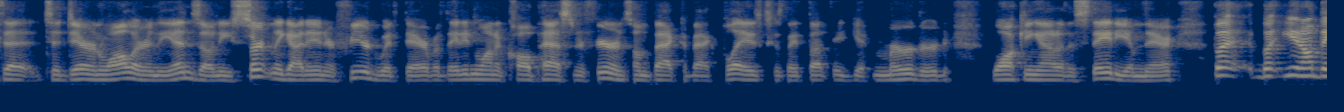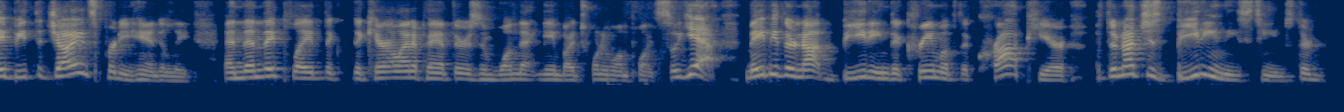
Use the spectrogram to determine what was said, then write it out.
to, to Darren Waller in the end zone. He certainly got interfered with there, but they didn't want to call pass interference on back to back plays because they thought they'd get murdered walking out of the stadium there. But but you know they beat the Giants pretty handily, and then they played the, the Carolina Panthers and won that game by 21 points. So yeah, maybe they're not beating the cream of the crop here, but they're not just beating these teams; they're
